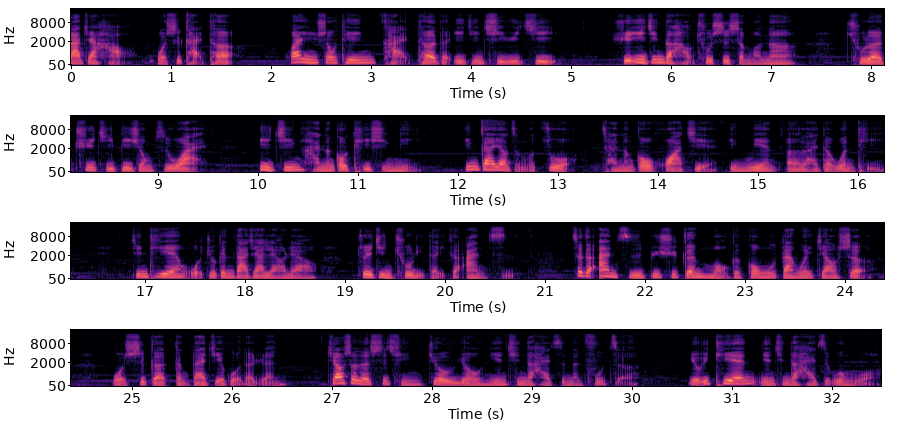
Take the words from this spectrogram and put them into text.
大家好，我是凯特，欢迎收听凯特的《易经奇遇记》。学易经的好处是什么呢？除了趋吉避凶之外，易经还能够提醒你应该要怎么做，才能够化解迎面而来的问题。今天我就跟大家聊聊最近处理的一个案子。这个案子必须跟某个公务单位交涉，我是个等待结果的人。交涉的事情就由年轻的孩子们负责。有一天，年轻的孩子问我：“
